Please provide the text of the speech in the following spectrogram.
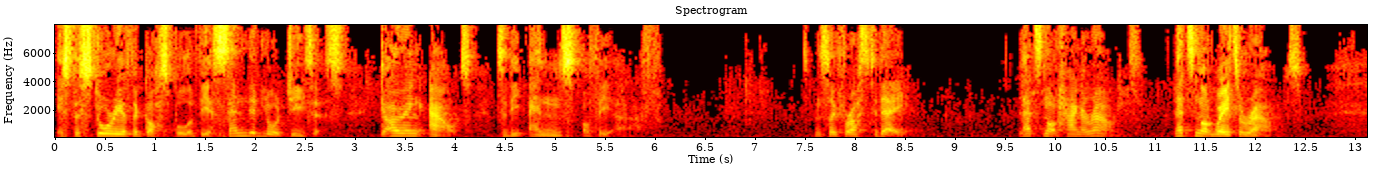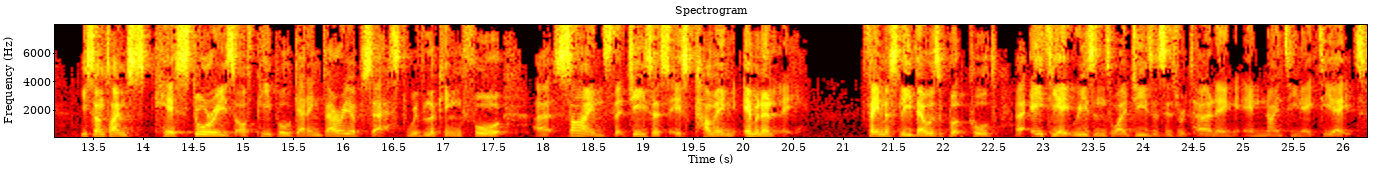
is the story of the gospel of the ascended Lord Jesus going out to the ends of the earth. And so for us today, let's not hang around. Let's not wait around. You sometimes hear stories of people getting very obsessed with looking for uh, signs that Jesus is coming imminently. Famously, there was a book called uh, 88 Reasons Why Jesus is Returning in 1988.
